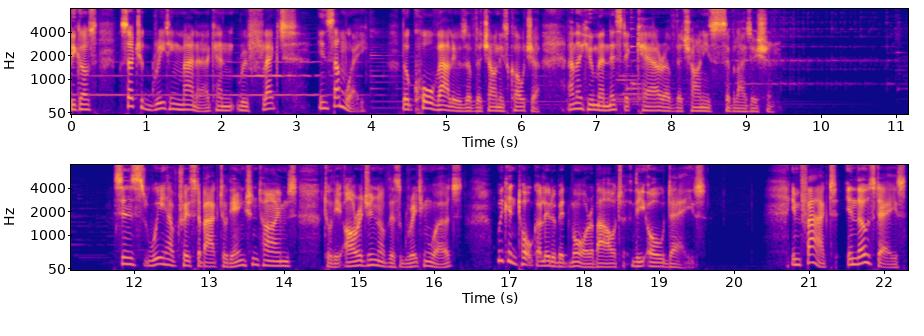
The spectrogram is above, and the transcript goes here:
Because such a greeting manner can reflect, in some way, the core values of the Chinese culture and the humanistic care of the Chinese civilization. Since we have traced back to the ancient times, to the origin of these greeting words, we can talk a little bit more about the old days. In fact, in those days,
